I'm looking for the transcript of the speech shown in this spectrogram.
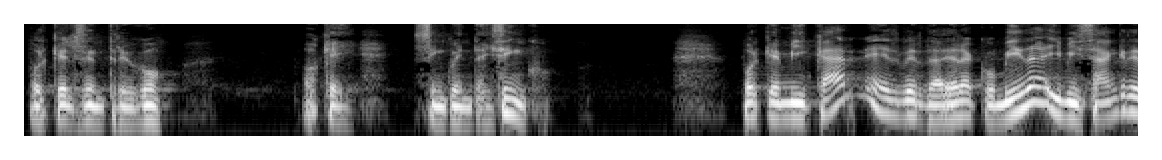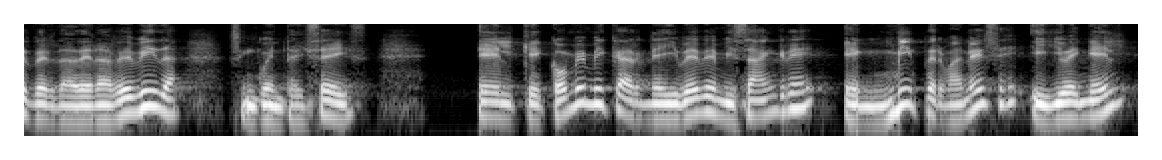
porque Él se entregó. Ok, 55 porque mi carne es verdadera comida y mi sangre es verdadera bebida. 56. El que come mi carne y bebe mi sangre, en mí permanece y yo en él.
